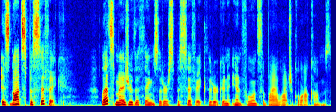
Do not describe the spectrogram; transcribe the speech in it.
is not specific. Let's measure the things that are specific that are going to influence the biological outcomes.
